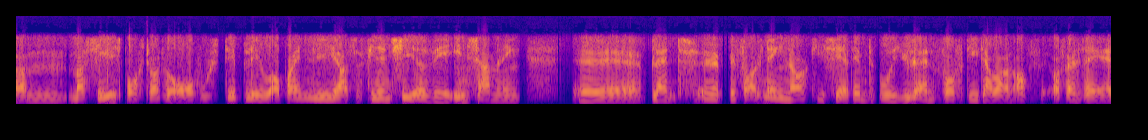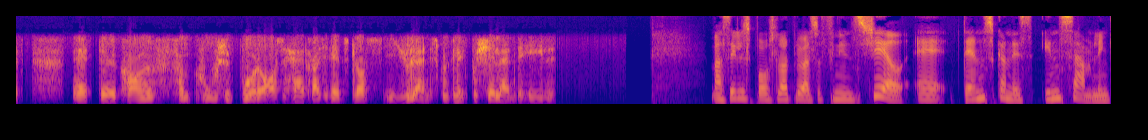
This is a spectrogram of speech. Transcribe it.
øhm, Marcelisborg Slot ved Aarhus, det blev oprindeligt altså finansieret ved indsamling øh, blandt øh, befolkningen nok, især dem, der boede i Jylland, for fordi der var en opfattelse af, at, at øh, kongehuset burde også have et residensslot i Jylland. Det skulle ikke ligge på Sjælland det hele. Marcellesborg Slot blev altså finansieret af danskernes indsamling.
